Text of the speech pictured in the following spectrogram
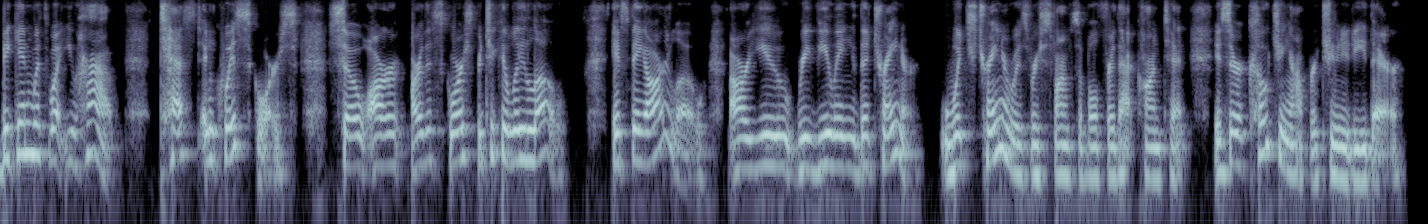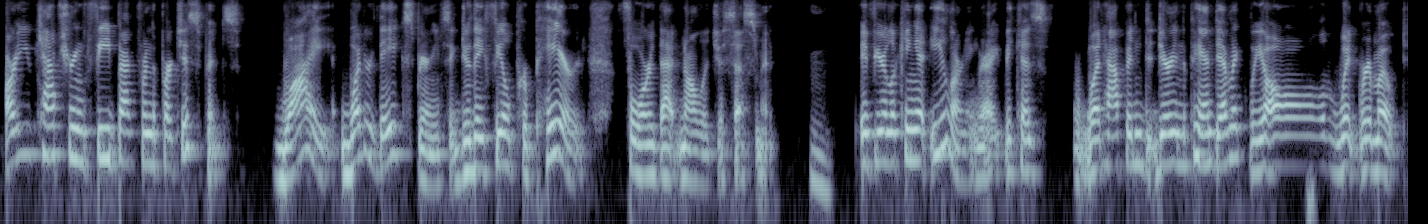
begin with what you have test and quiz scores so are are the scores particularly low if they are low are you reviewing the trainer which trainer was responsible for that content? Is there a coaching opportunity there? Are you capturing feedback from the participants? Why? What are they experiencing? Do they feel prepared for that knowledge assessment? Hmm. If you're looking at e learning, right? Because what happened during the pandemic, we all went remote.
